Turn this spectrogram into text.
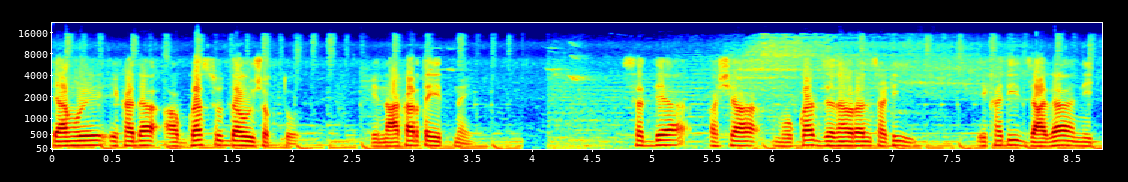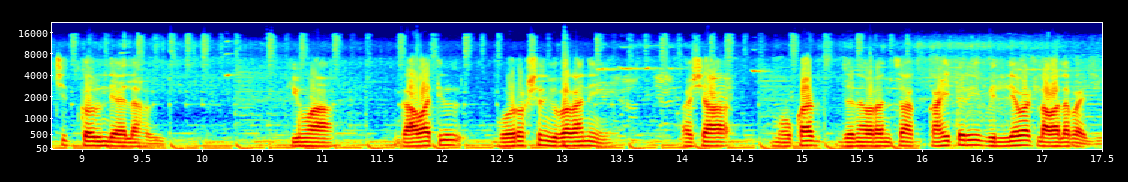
त्यामुळे एखादा अपघातसुद्धा होऊ शकतो हे नाकारता येत नाही. सध्या अशा मोकाट जनावरांसाठी एखादी जागा निश्चित करून द्यायला हवी किंवा गावातील गोरक्षण विभागाने अशा मोकाट जनावरांचा काहीतरी विल्हेवाट लावायला पाहिजे.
